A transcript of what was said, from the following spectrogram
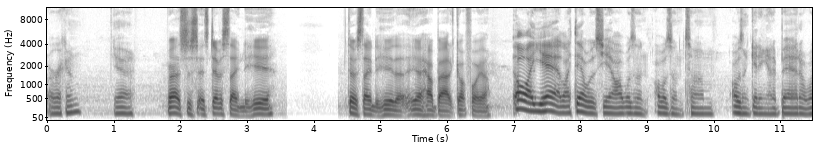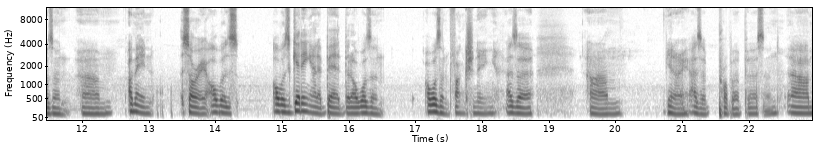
I reckon. Yeah. But it's just, it's devastating to hear. Devastating to hear that, yeah, how bad it got for you. Oh yeah, like there was yeah, I wasn't I wasn't um I wasn't getting out of bed. I wasn't um I mean, sorry, I was I was getting out of bed, but I wasn't I wasn't functioning as a um you know, as a proper person. Um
